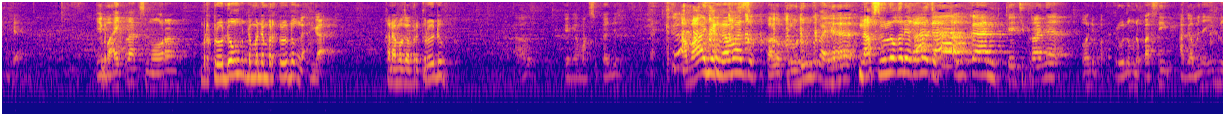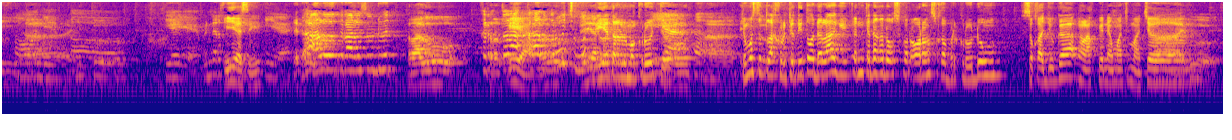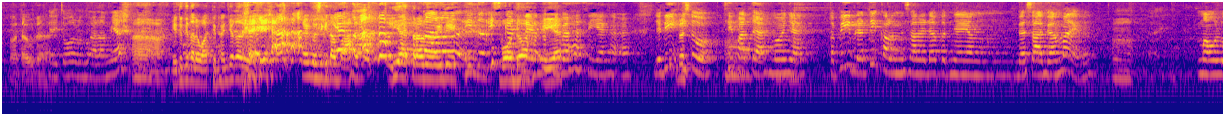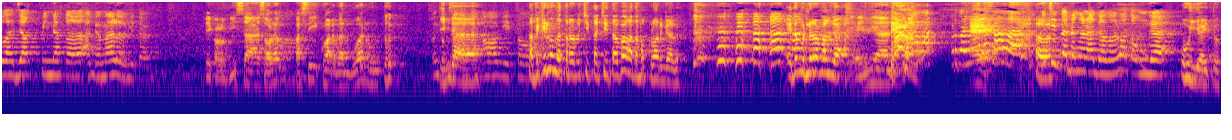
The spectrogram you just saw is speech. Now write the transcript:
ya baik lah semua orang Berkerudung, demen yang berkerudung nggak? enggak Kenapa gak berkerudung? tahu kayak nggak masuk aja Apanya nggak masuk? kalau kerudung tuh kayak Nafsu lo kali yang nggak masuk. Bukan kayak citranya oh ini pakai kerudung udah pasti agamanya ini Oh, Ah, gitu. gitu Iya, iya, bener Iya sih. Iya. Ya kan? Terlalu terlalu sudut. terlalu Ker- ter- terlalu- iya, terlalu kerucut. Iya, terlalu mengkerucut. Iya. Ah, Cuma itu. setelah kerucut itu ada lagi kan kadang-kadang suka orang suka berkerudung, suka juga ngelakuin yang ah, macem-macem. itu nggak tahu dah Ya itu Allah alam ya. ah itu kita lewatin aja kali ya. Iya. Kayak gak usah kita Ya, bahas. Iya terlalu ini itu riskan bodoh. deh untuk Iya. dibahas ya. heeh. Jadi Terus- itu sifatnya maunya. Tapi berarti kalau misalnya dapetnya yang gak seagama itu, hmm. mau lu ajak pindah ke agama lu gitu. ya kalau bisa soalnya pasti keluarga gua nuntut Untuk pindah Oh gitu. Tapi kan lu gak terlalu cita-cita banget sama keluarga lu. itu bener apa enggak? ya iya kan Pertanyaannya Eh. salah. Lu cinta dengan agama lu atau enggak? Oh iya itu.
